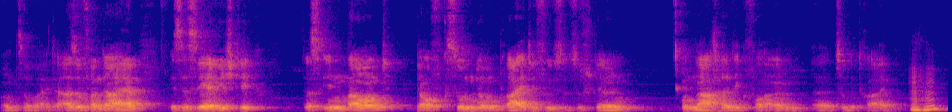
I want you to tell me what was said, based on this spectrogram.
und so weiter. Also von daher ist es sehr wichtig, das Inbound auf gesunde und breite Füße zu stellen und nachhaltig vor allem äh, zu betreiben. Mhm.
